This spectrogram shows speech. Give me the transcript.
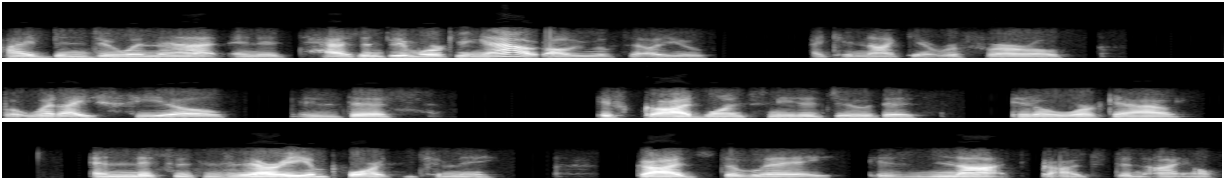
I've been doing that and it hasn't been working out. I will tell you, I cannot get referrals. But what I feel is this if God wants me to do this, it'll work out. And this is very important to me. God's delay is not God's denial.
